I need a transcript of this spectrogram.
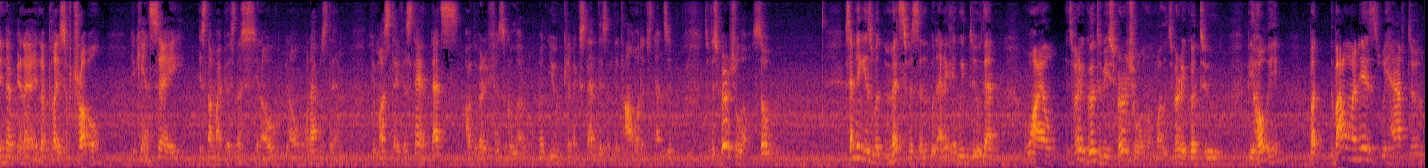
in a, in a, in a place of trouble, you can't say, it's not my business, you know, you know, what happens to him. You must take a stand. That's on the very physical level, but you can extend this, and the Talmud extends it to the spiritual level. So, same thing is with mitzvahs and with anything we do that while it's very good to be spiritual and while it's very good to be holy, but the bottom line is we have to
